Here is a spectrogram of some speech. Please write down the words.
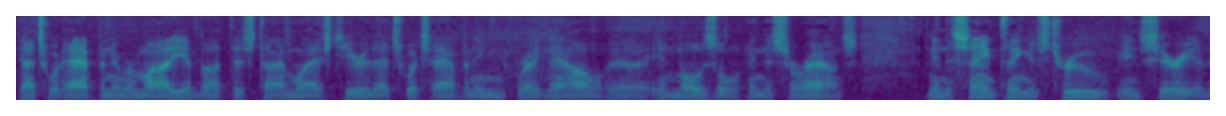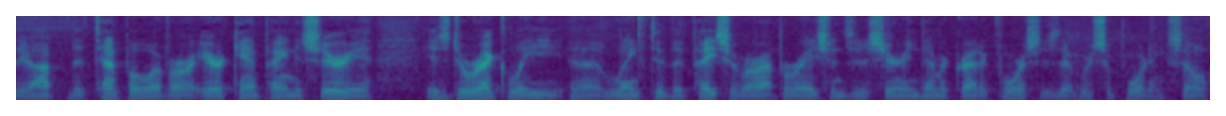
That's what happened in Ramadi about this time last year. That's what's happening right now uh, in Mosul and the surrounds. And the same thing is true in Syria. The, op- the tempo of our air campaign in Syria is directly uh, linked to the pace of our operations of the Syrian Democratic Forces that we're supporting. So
